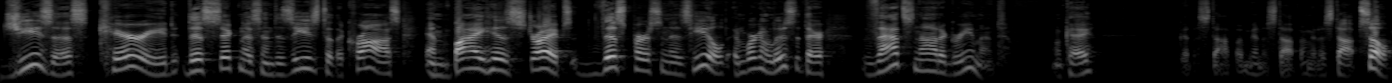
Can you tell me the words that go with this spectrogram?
Jesus carried this sickness and disease to the cross, and by his stripes, this person is healed, and we're going to lose it there. That's not agreement. Okay? Going to stop. I'm going to stop. I'm going to stop. So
